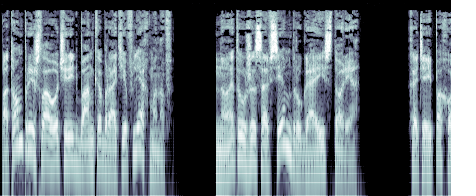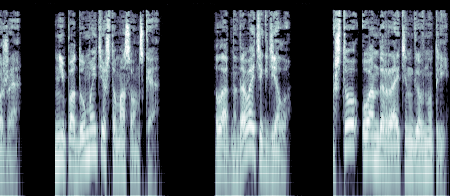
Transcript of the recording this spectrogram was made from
Потом пришла очередь банка братьев Лехманов. Но это уже совсем другая история. Хотя и похожая. Не подумайте, что масонская. Ладно, давайте к делу. Что у андеррайтинга внутри?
